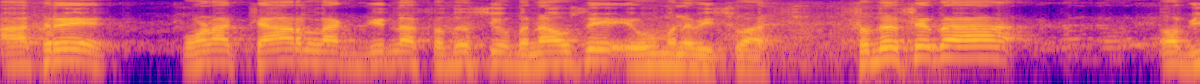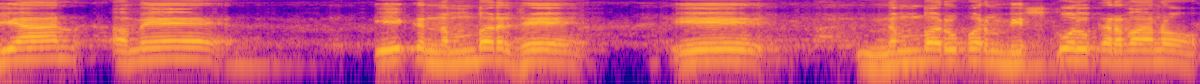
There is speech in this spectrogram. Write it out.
આખરે પોણા ચાર લાખ જેટલા સદસ્યો બનાવશે એવો મને વિશ્વાસ છે. સદસ્યતા અભિયાન અમે એક નંબર છે. એ નંબર ઉપર મિસકોલ કરવાનો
